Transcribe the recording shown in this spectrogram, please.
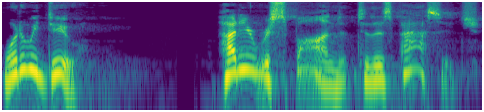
What do we do? How do you respond to this passage?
